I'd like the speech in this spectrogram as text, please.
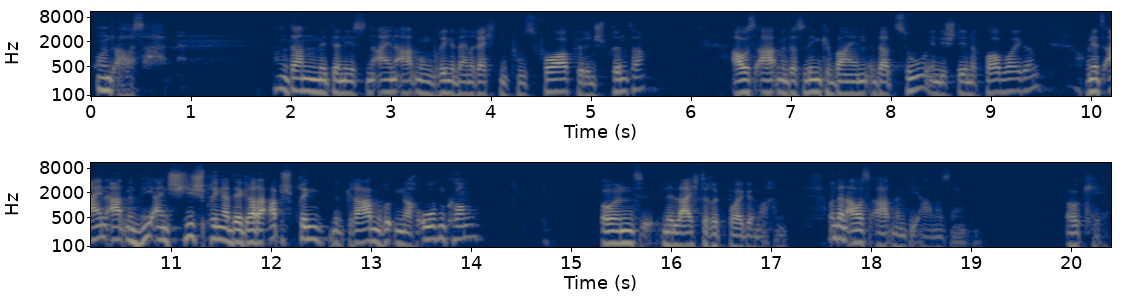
und ausatmen. Und dann mit der nächsten Einatmung bringe deinen rechten Fuß vor für den Sprinter. Ausatmen, das linke Bein dazu in die stehende Vorbeuge. Und jetzt einatmen wie ein Skispringer, der gerade abspringt, mit geraden Rücken nach oben kommen und eine leichte Rückbeuge machen. Und dann ausatmen, die Arme senken. Okay.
